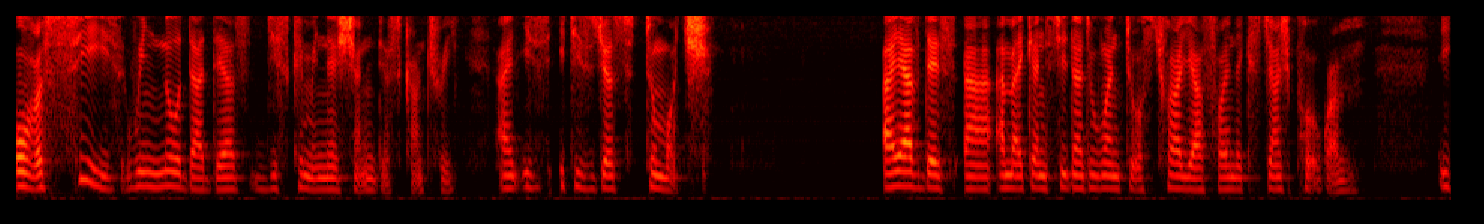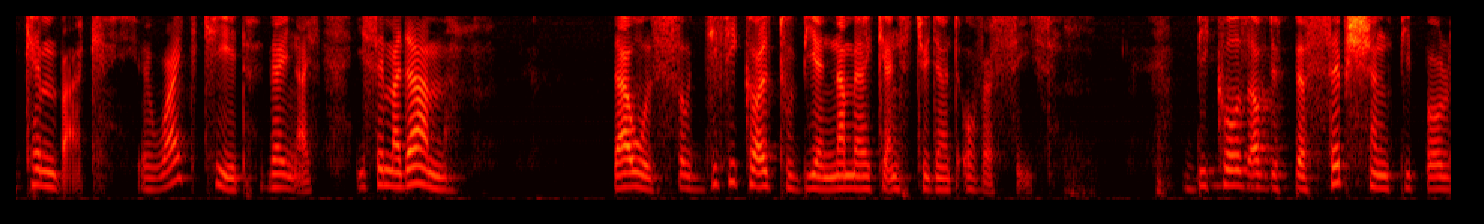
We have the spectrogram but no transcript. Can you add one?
overseas, we know that there's discrimination in this country, and it's, it is just too much. I have this uh, American student who went to Australia for an exchange program. He came back, a white kid, very nice. He said, Madame, that was so difficult to be an American student overseas because of the perception people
